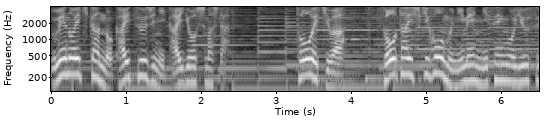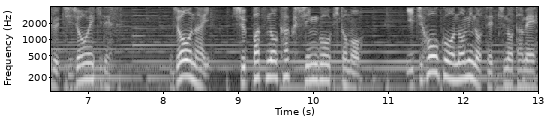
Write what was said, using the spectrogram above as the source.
上野駅間の開通時に開業しました。当駅は相対式ホーム2面2線を有する地上駅です。場内出発の各信号機とも一方向のみの設置のため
